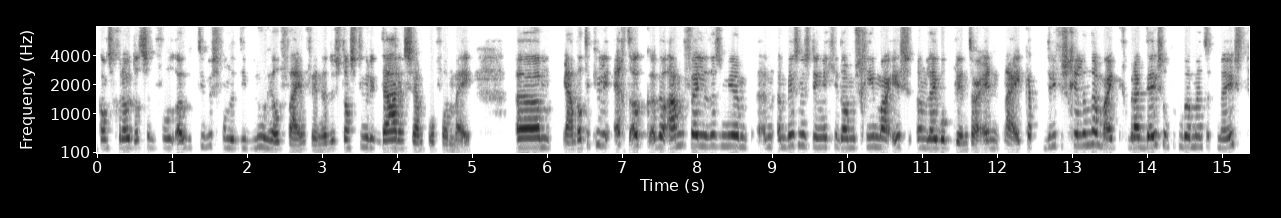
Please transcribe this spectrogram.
kans groot dat ze bijvoorbeeld ook de tubus van de deep blue heel fijn vinden. Dus dan stuur ik daar een sample van mee. Um, ja, wat ik jullie echt ook wil aanbevelen, dat is meer een, een, business dingetje dan misschien, maar is een labelprinter. En nou, ik heb drie verschillende, maar ik gebruik deze op het moment het meest.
